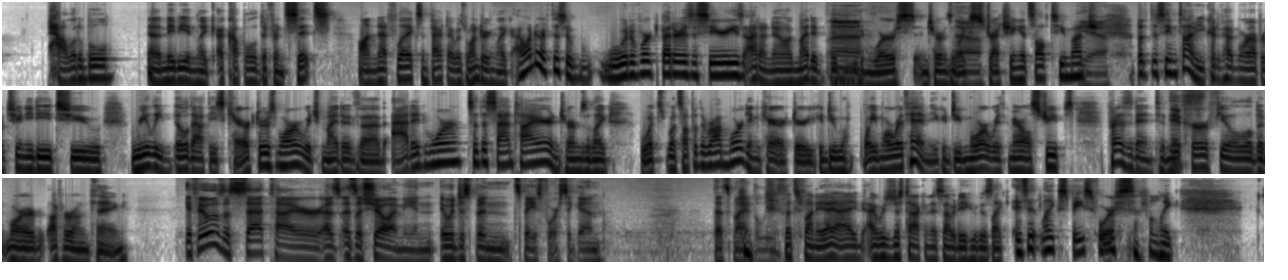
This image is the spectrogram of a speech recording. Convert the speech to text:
palatable. Uh, maybe in like a couple of different sits on Netflix. In fact, I was wondering, like, I wonder if this would, have worked better as a series. I don't know. It might have been Uh, even worse in terms of like stretching itself too much. Yeah. But at the same time, you could have had more opportunity to really build out these characters more, which might have uh, added more to the satire in terms of like what's what's up with the Rob Morgan character. You could do way more with him. You could do more with Meryl Streep's president to make If- her feel a little bit more of her own thing. If it was a satire as as a show, I mean, it would just been Space Force again. That's my belief. That's funny. I, I I was just talking to somebody who was like, "Is it like Space Force?" I'm like,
